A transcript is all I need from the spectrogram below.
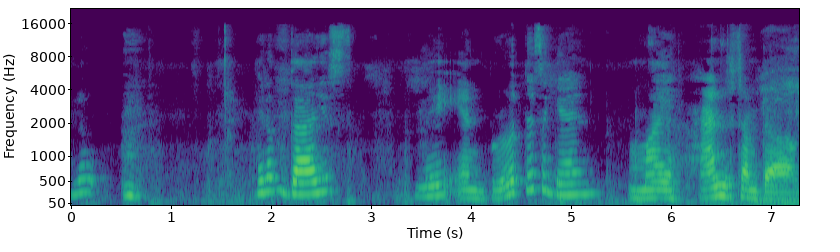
Hello. Hello guys. Me and Brutus again. My handsome dog.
